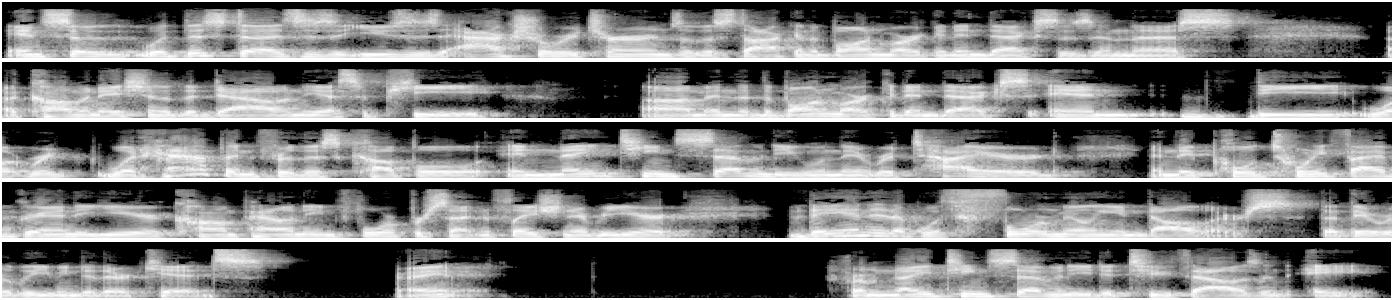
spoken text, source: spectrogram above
And so what this does is it uses actual returns of the stock and the bond market indexes in this, a combination of the Dow and the S&P um, and the, the, bond market index. And the what re, what happened for this couple in 1970 when they retired and they pulled 25 grand a year, compounding four percent inflation every year, they ended up with four million dollars that they were leaving to their kids. Right from 1970 to 2008.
